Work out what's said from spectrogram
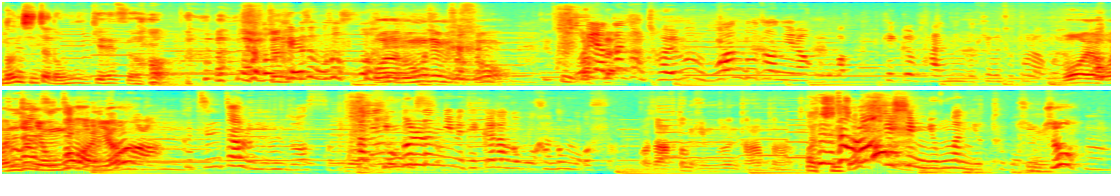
넌 진짜 너무 웃긴 했어. 너 계속 웃었어. 와, 나 너무 재밌었어. 우리 약간 좀 젊은 무한도전이라고 막 댓글 다니는 거 기분 좋더라고요. 와, 야, 어, 완전 영광 아니야? 좋더라. 그 진짜로 기분 좋았어. 나 김블루님이 댓글 단 거 보고 감동 먹었어. 맞아 악동 김부른 달았더라 아 진짜? 76만 유튜버. 진짜? 응.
